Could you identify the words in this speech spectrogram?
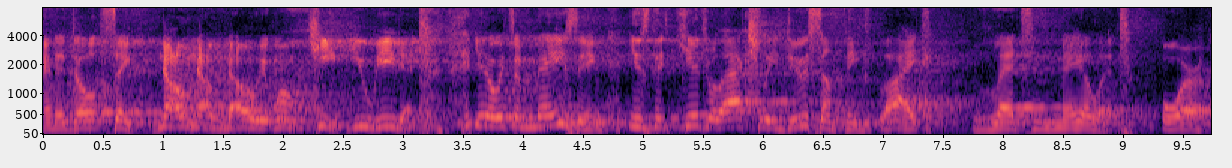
And adults say, no, no, no, it won't keep. You eat it. You know, what's amazing is that kids will actually do something like, let's mail it, or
